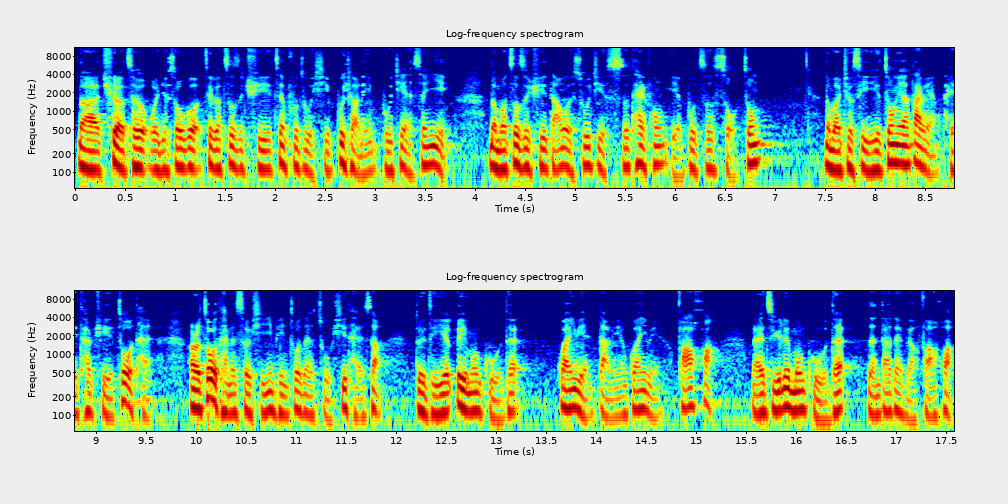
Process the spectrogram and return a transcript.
那去了之后我就说过，这个自治区政府主席布小林不见身影，那么自治区党委书记石泰峰也不知所踪，那么就是一些中央大员陪他去座谈，而座谈的时候，习近平坐在主席台上，对这些内蒙古的官员、党员、官员发话，来自于内蒙古的人大代表发话，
